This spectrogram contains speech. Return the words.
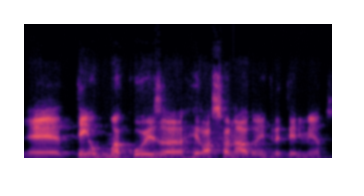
é, tem alguma coisa relacionada ao entretenimento,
